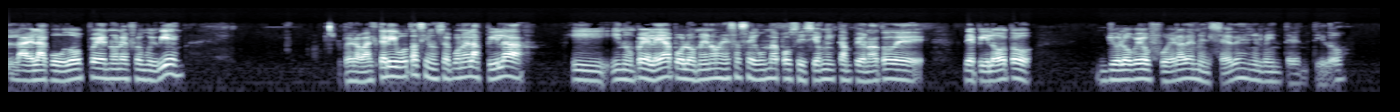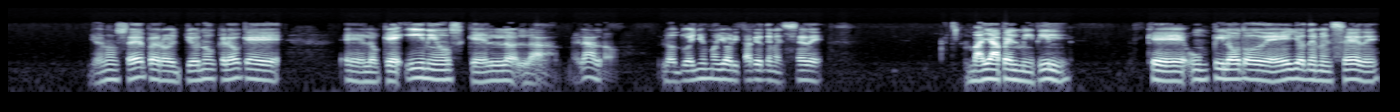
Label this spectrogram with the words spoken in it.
la, el acudo pues no le fue muy bien. Pero Valtteri Bottas si no se pone las pilas y, no pelea por lo menos esa segunda posición en campeonato de, piloto, yo lo veo fuera de Mercedes en el 2022. Yo no sé, pero yo no creo que eh, lo que Ineos, que es la, la, los dueños mayoritarios de Mercedes vaya a permitir que un piloto de ellos de Mercedes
